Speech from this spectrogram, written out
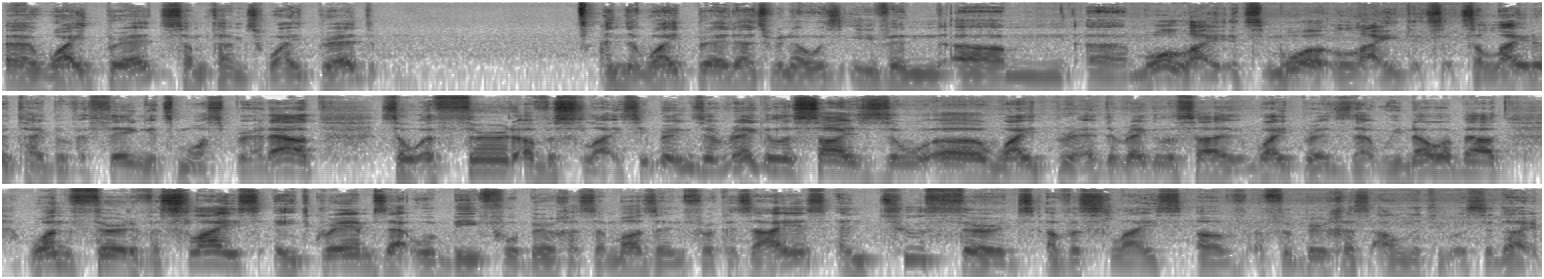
uh, white bread sometimes white bread and the white bread, as we know, is even um, uh, more light. It's more light. It's, it's a lighter type of a thing. It's more spread out. So a third of a slice. He brings a regular size uh, white bread, the regular size white breads that we know about. One third of a slice, eight grams. That would be for birchas hamazon for kazayas, and two thirds of a slice of for birchas al natilas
